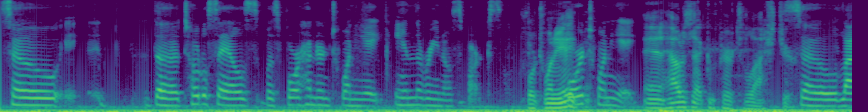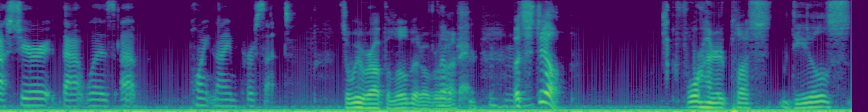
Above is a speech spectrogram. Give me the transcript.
So the total sales was 428 in the Reno Sparks. 428. 428. And how does that compare to last year? So last year that was up 0.9%. So we were up a little bit over Little last bit, Mm-hmm. year. But still, 400 plus deals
